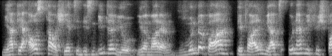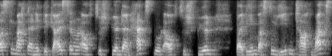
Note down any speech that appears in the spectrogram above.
Mir hat der Austausch jetzt in diesem Interview, lieber Marian, wunderbar gefallen. Mir hat es unheimlich viel Spaß gemacht, deine Begeisterung auch zu spüren, dein Herzblut auch zu spüren bei dem, was du jeden Tag machst.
